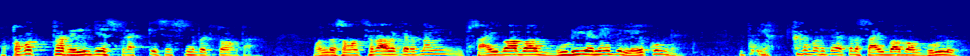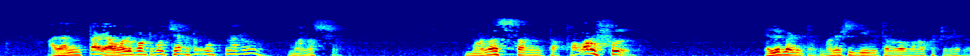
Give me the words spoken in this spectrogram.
కొత్త కొత్త రిలీజియస్ ప్రాక్టీసెస్ని పెడుతూ ఉంటారు. వంద సంవత్సరాల క్రితం సాయిబాబా గుడి అనేది లేకుండే. ఇప్పుడు ఎక్కడ పడితే అక్కడ సాయిబాబా గుళ్ళు. అదంతా ఎవరు పట్టుకొచ్చారనుకుంటున్నారు మనస్సు. మనస్సు అంత పవర్ఫుల్ ఎలిమెంట్ మనిషి జీవితంలో మరొకటి లేదు.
